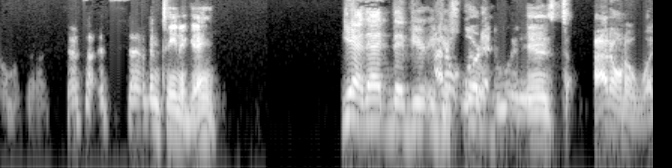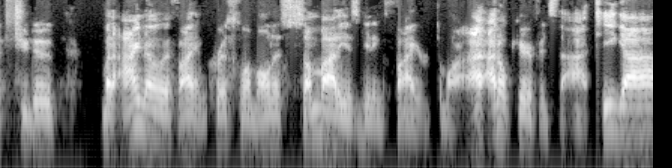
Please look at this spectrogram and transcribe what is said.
Oh my god. That's, that's 17 a game. Yeah, that if you're if I you're sorted. who it is, I don't know what you do, but I know if I am Chris Lemonis, somebody is getting fired tomorrow. I, I don't care if it's the IT guy,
